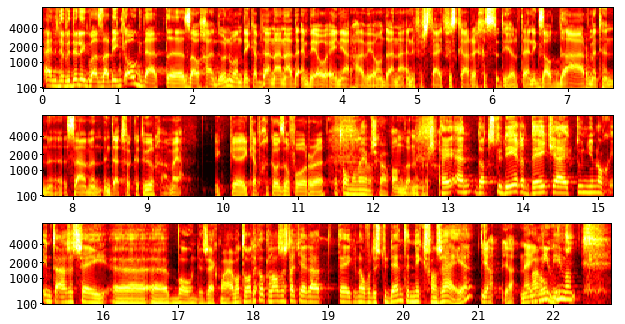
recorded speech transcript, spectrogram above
en de bedoeling was dat ik ook dat eh, zou gaan doen. Want ik heb daarna na de MBO één jaar HBO en daarna Universiteit Fiscaal Recht gestudeerd. En ik zou daar met hen eh, samen in de advocatuur gaan. Maar ja, ik, eh, ik heb gekozen voor het ondernemerschap. ondernemerschap. Hey, en dat studeren deed jij toen je nog in het AZC woonde, zeg maar. Want wat ik ook las is dat jij daar tegenover de studenten niks van zei, hè? Ja, ja. Nee, Waarom nie- niet?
